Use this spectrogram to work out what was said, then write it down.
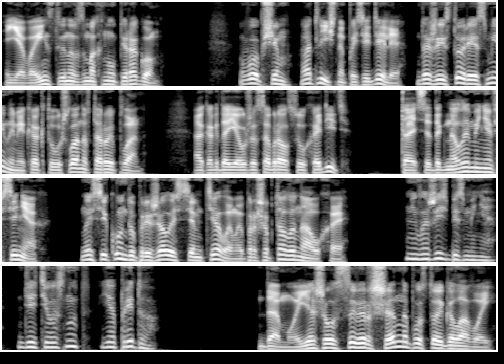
Я воинственно взмахнул пирогом. В общем, отлично посидели, даже история с минами как-то ушла на второй план. А когда я уже собрался уходить, Тася догнала меня в сенях, на секунду прижалась всем телом и прошептала на ухо. «Не ложись без меня, дети уснут, я приду». Домой я шел совершенно пустой головой.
